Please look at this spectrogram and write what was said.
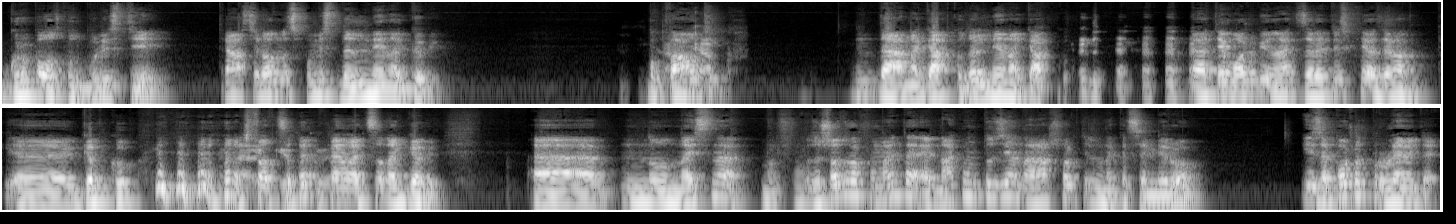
група от футболисти, трябва сериозно да се помисли дали не е на гъби. Буквално ти... Да, на Габко, дали не е на Габко. Те може би Юнайтед заради искаха да вземат е, Гъбко, защото феновете са на гъби. Uh, но наистина, защото в момента една контузия на Рашфорд или на Касемиро и започват проблемите.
